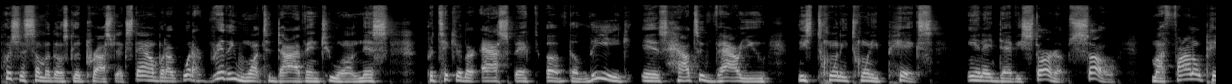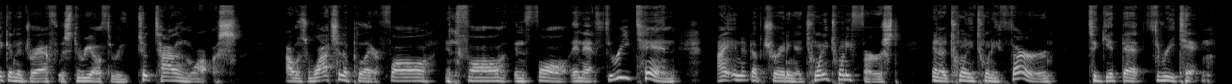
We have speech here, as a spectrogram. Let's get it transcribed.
pushes some of those good prospects down. But I, what I really want to dive into on this particular aspect of the league is how to value these 2020 picks in a Devy startup. So my final pick in the draft was 303. Took Tylan Wallace. I was watching a player fall and fall and fall. And at 310, I ended up trading a 2020 first and a 2020 third to get that 310.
